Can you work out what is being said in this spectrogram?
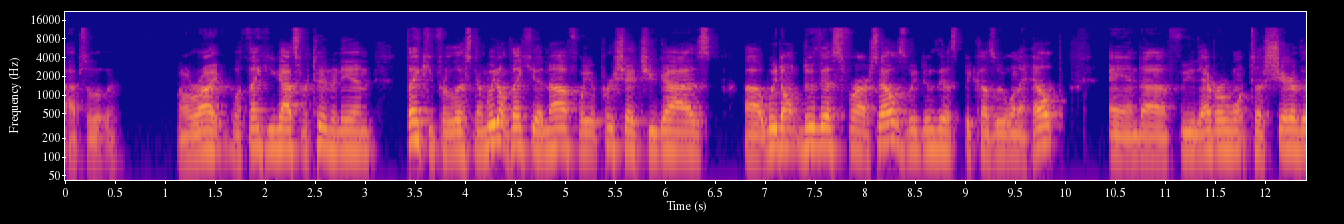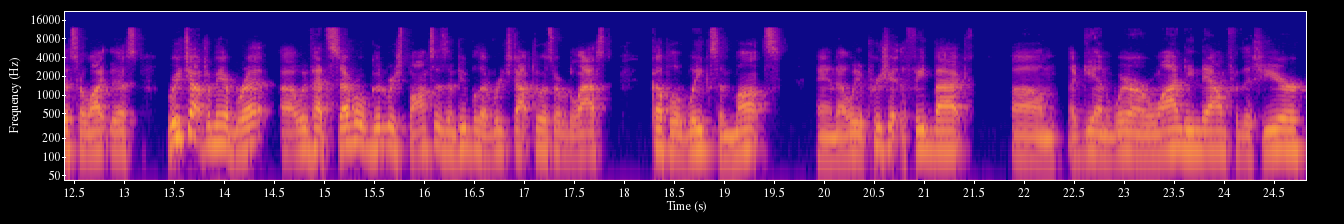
Absolutely. All right. Well, thank you guys for tuning in. Thank you for listening. We don't thank you enough. We appreciate you guys. Uh, we don't do this for ourselves. We do this because we want to help. And uh, if you'd ever want to share this or like this, reach out to me or Brett. Uh, we've had several good responses and people that have reached out to us over the last couple of weeks and months. And uh, we appreciate the feedback. Um, again, we're winding down for this year.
